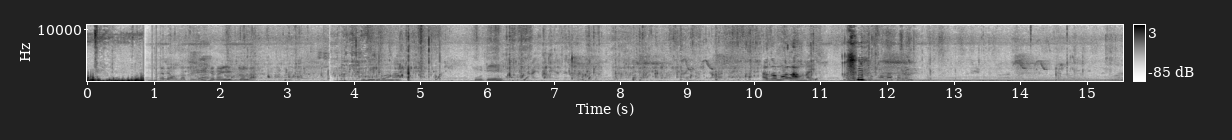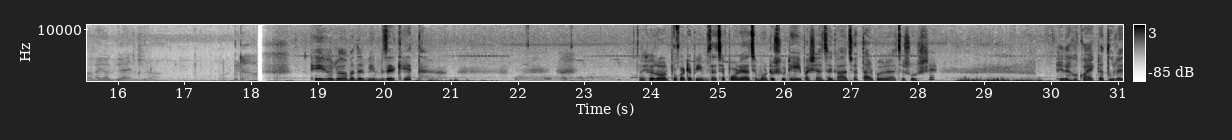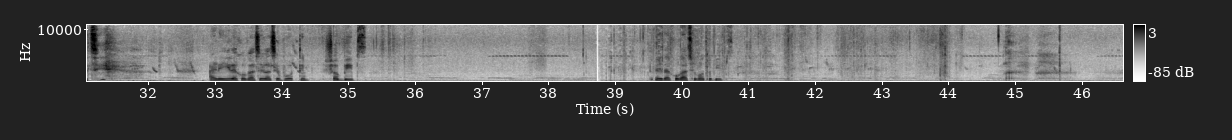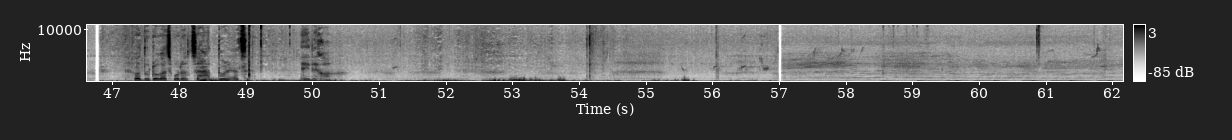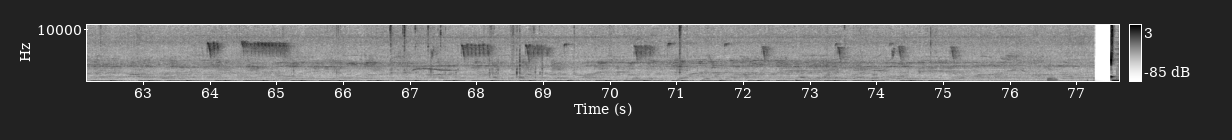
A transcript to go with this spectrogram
মলাও নাই মলা ফেলাই এই হলো আমাদের বিমসের ক্ষেত। এখানে অল্প কটা বিমস আছে, পরে আছে মটরশুঁটি, এই পাশে আছে গাজর, তারপরে আছে সর্ষে। এই দেখো কয়েকটা তুলেছি। আর এই দেখো গাছে গাছে ভর্তি সব বিমস। এই দেখো গাছে কত বিমস। দেখো দুটো গাছ মনে হচ্ছে হাত ধরে আছে। এই দেখো।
